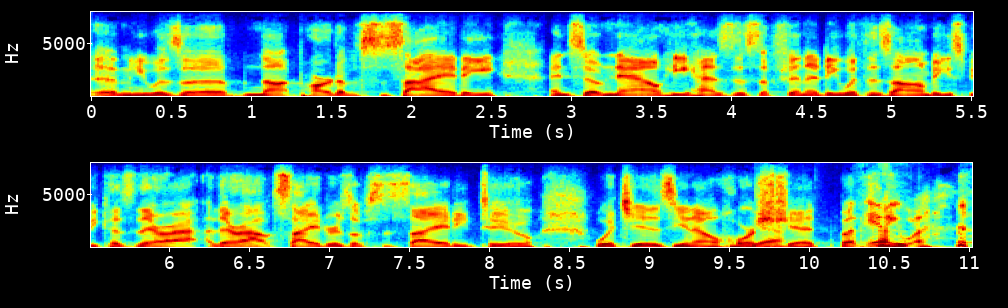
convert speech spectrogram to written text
and he was uh not part of society and so now he has this affinity with the zombies because they're they're outsiders of society too which is you know horse Yeah. shit but anyway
